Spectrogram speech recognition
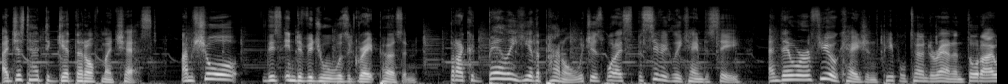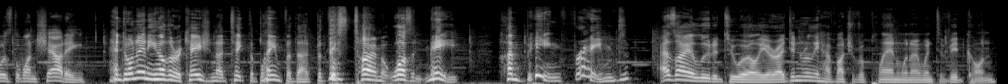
I just had to get that off my chest. I'm sure this individual was a great person, but I could barely hear the panel, which is what I specifically came to see. And there were a few occasions people turned around and thought I was the one shouting. And on any other occasion, I'd take the blame for that, but this time it wasn't me. I'm being framed. As I alluded to earlier, I didn't really have much of a plan when I went to VidCon.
